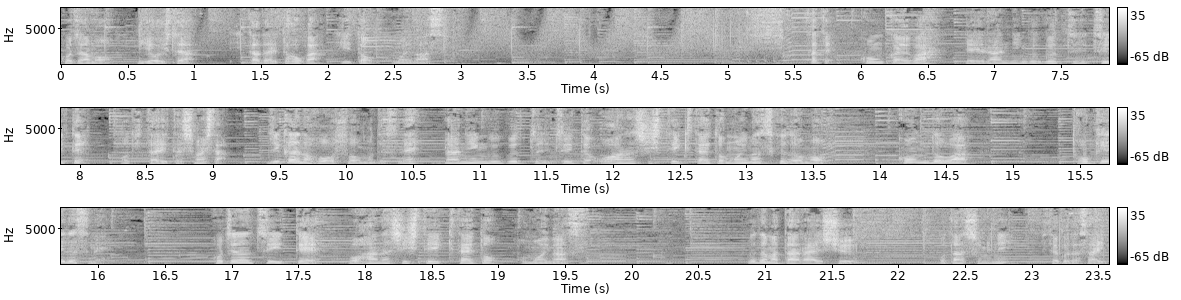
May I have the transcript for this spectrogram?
こちらも利用していただいた方がいいと思います。さて、今回は、えー、ランニンググッズについてお伝えいたしました。次回の放送もですね、ランニンググッズについてお話ししていきたいと思いますけども、今度は時計ですね。こちらについてお話ししていきたいと思います。それではまた来週お楽しみにしてください。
